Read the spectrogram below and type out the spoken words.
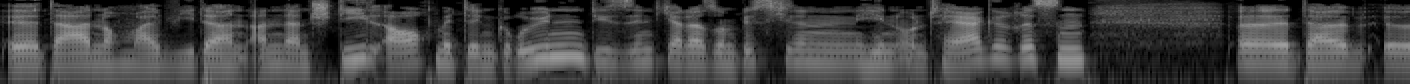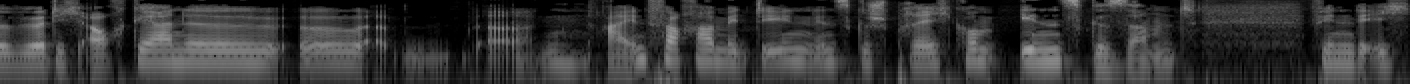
äh, da nochmal wieder einen anderen Stil, auch mit den Grünen. Die sind ja da so ein bisschen hin und her gerissen. Äh, da äh, würde ich auch gerne äh, einfacher mit denen ins Gespräch kommen. Insgesamt finde ich,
